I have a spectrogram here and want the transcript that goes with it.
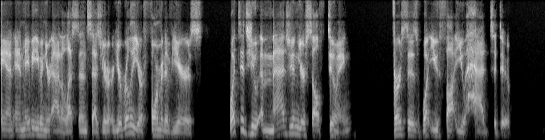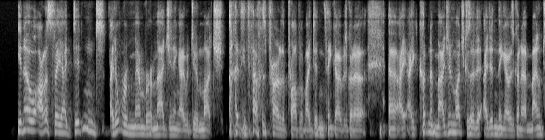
and and maybe even your adolescence as your your really your formative years, what did you imagine yourself doing versus what you thought you had to do? You know, honestly, I didn't, I don't remember imagining I would do much. I think that was part of the problem. I didn't think I was going to, uh, I, I couldn't imagine much because I, I, didn't think I was going to amount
